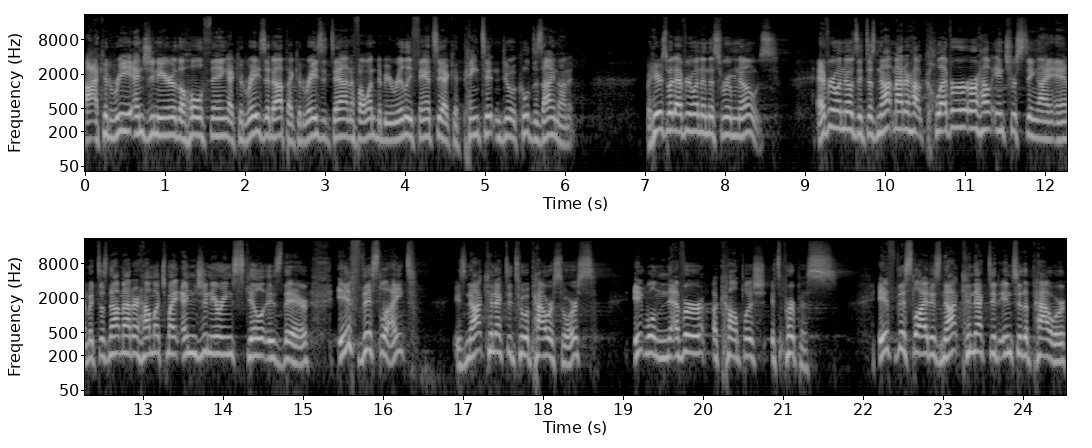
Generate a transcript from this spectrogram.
I could re engineer the whole thing. I could raise it up. I could raise it down. If I wanted to be really fancy, I could paint it and do a cool design on it. But here's what everyone in this room knows everyone knows it does not matter how clever or how interesting I am, it does not matter how much my engineering skill is there. If this light is not connected to a power source, it will never accomplish its purpose. If this light is not connected into the power,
